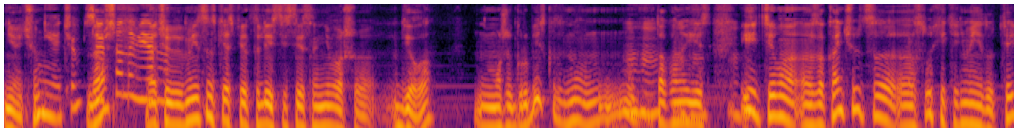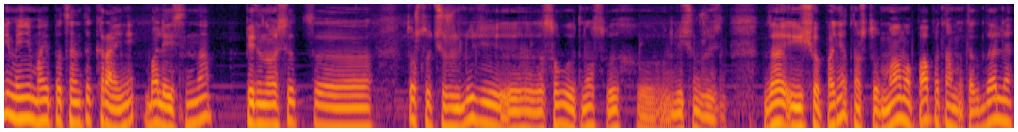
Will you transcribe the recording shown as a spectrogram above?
не о чем. Не о чем, да? совершенно верно. Значит, медицинский аспект лезть, естественно, не ваше дело может грубее сказать, ну, ну uh-huh, так оно uh-huh, и есть. Uh-huh. И тема э, заканчивается, э, слухи тем не менее идут. Тем не менее, мои пациенты крайне болезненно переносят э, то, что чужие люди э, засовывают нос в их э, личную жизнь. Да, и еще понятно, что мама, папа там и так далее,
